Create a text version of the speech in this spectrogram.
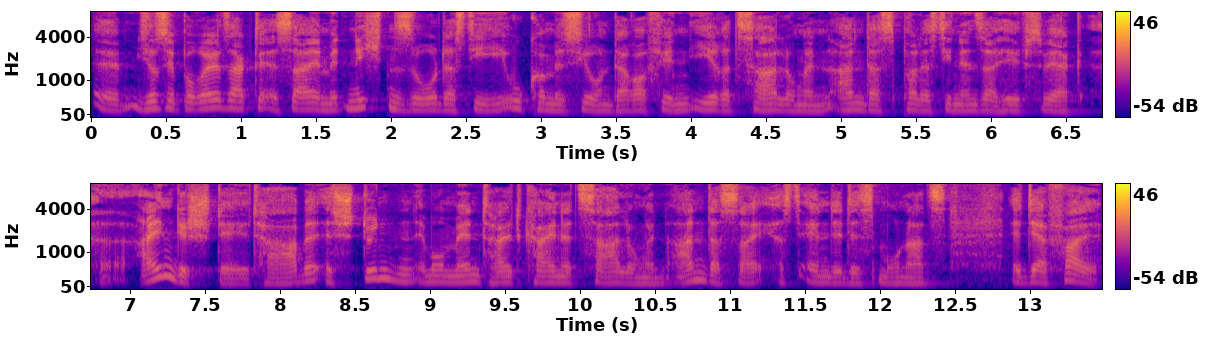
Äh, Josep Borrell sagte, es sei mitnichten so, dass die EU-Kommission daraufhin ihre Zahlungen an das Palästinenserhilfswerk Kraftwerk äh, eingestellt habe. Es stünden im Moment halt keine Zahlungen an. Das sei erst Ende des Monats äh, der Fall.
